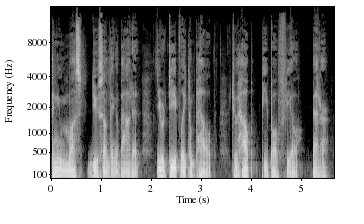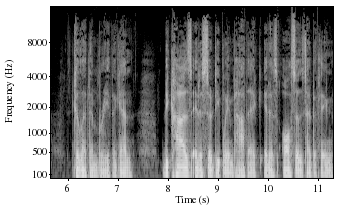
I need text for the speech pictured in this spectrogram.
and you must do something about it. You're deeply compelled to help people feel better, to let them breathe again. Because it is so deeply empathic, it is also the type of thing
